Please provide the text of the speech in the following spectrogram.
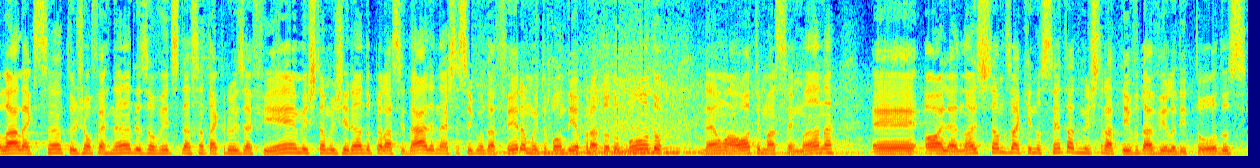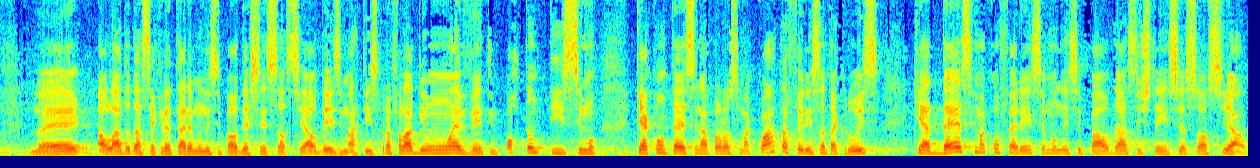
Olá, Alex Santos, João Fernandes, ouvintes da Santa Cruz FM. Estamos girando pela cidade nesta segunda-feira. Muito bom dia para todo mundo, né? uma ótima semana. É, olha, nós estamos aqui no Centro Administrativo da Vila de Todos, né? ao lado da Secretária Municipal de Assistência Social, Deise Martins, para falar de um evento importantíssimo que acontece na próxima quarta-feira em Santa Cruz, que é a décima Conferência Municipal da Assistência Social.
